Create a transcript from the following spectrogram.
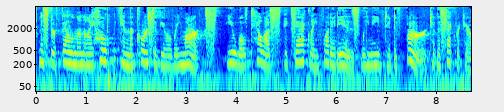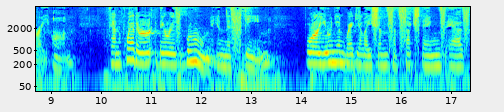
Mr. Feldman, I hope in the course of your remarks you will tell us exactly what it is we need to defer to the Secretary on and whether there is room in this scheme for union regulations of such things as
